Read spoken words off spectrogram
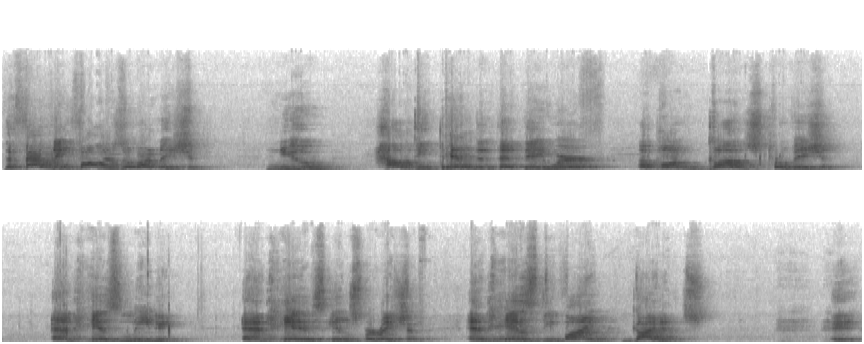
The founding fathers of our nation knew how dependent that they were upon God's provision and His leading and His inspiration and His divine guidance. Eh,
